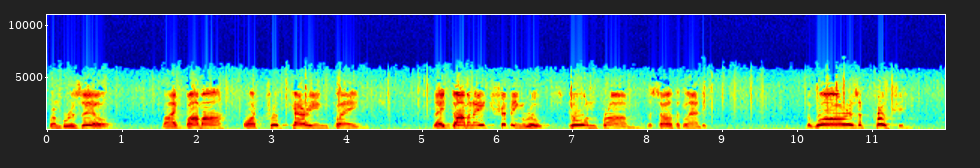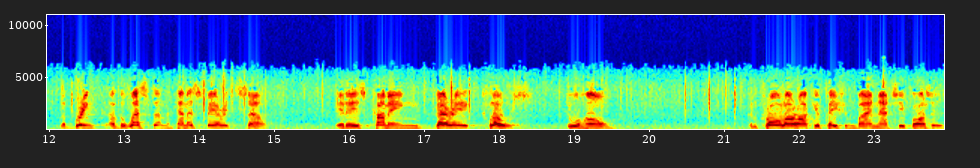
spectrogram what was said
from Brazil by bomber or troop carrying planes. They dominate shipping routes to and from the South Atlantic. The war is approaching the brink of the Western Hemisphere itself. It is coming very close to home. Control or occupation by Nazi forces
